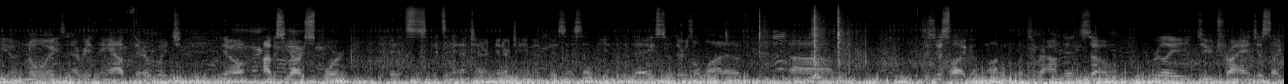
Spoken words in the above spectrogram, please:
you know, noise and everything out there. Which, you know, obviously our sport, it's it's an enter- entertainment business at the end of the day. So there's a lot of um, there's just like a lot of noise around it. So really do try and just like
